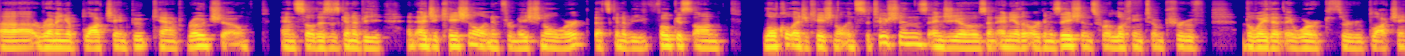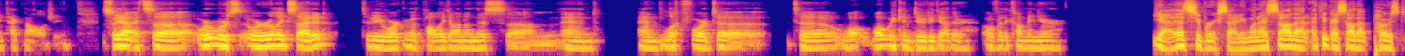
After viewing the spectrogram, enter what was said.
uh, running a blockchain bootcamp roadshow. And so this is going to be an educational and informational work that's going to be focused on local educational institutions, NGOs, and any other organizations who are looking to improve the way that they work through blockchain technology. So yeah, it's uh, we're, we're, we're really excited to be working with Polygon on this um, and and look forward to to what what we can do together over the coming year. Yeah, that's super exciting. When I saw that, I think I saw that post.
